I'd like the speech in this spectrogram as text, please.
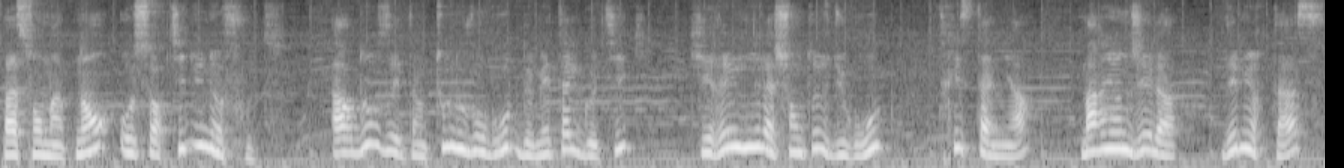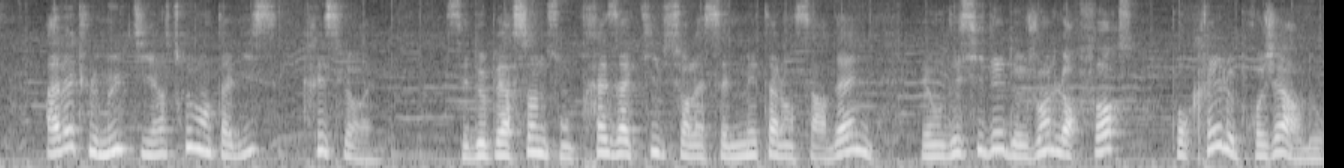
Passons maintenant aux sorties du 9 août. Ardours est un tout nouveau groupe de métal gothique qui réunit la chanteuse du groupe, Tristania, Mariangela Demurtas, avec le multi-instrumentaliste Chris Loren. Ces deux personnes sont très actives sur la scène métal en Sardaigne et ont décidé de joindre leurs forces pour créer le projet Ardours.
